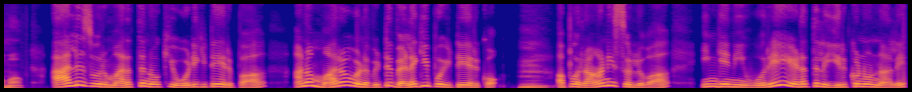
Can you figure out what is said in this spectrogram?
ஆமா. ஆலிஸ் ஒரு மரத்தை நோக்கி ஓடிக்கிட்டே இருப்பா. ஆனா மரம் அவளை விட்டு விலகி போயிட்டே இருக்கும். அப்போ ராணி சொல்லுவா இங்க நீ ஒரே இடத்துல இருக்கணும்னாலே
